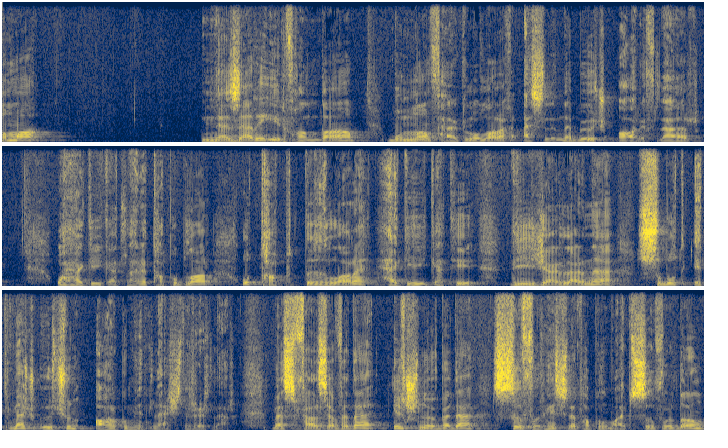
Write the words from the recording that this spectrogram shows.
Amma nəzəri irfanda bundan fərqli olaraq əslində böyük ariflər o həqiqətləri tapıblar, o tapdıqları həqiqəti digərlərinə sübut etmək üçün arqumentləşdirirlər. Bəs fəlsəfədə ilk növbədə sıfır, heç nə tapılmayıb. Sıfırdan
